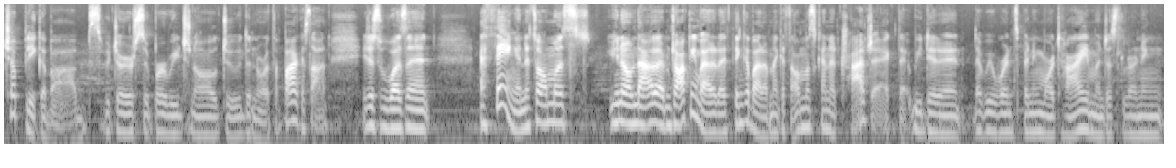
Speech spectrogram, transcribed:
chapli kebabs, which are super regional to the north of Pakistan. It just wasn't a thing. And it's almost, you know, now that I'm talking about it, I think about it, I'm like, it's almost kind of tragic that we didn't, that we weren't spending more time on just learning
